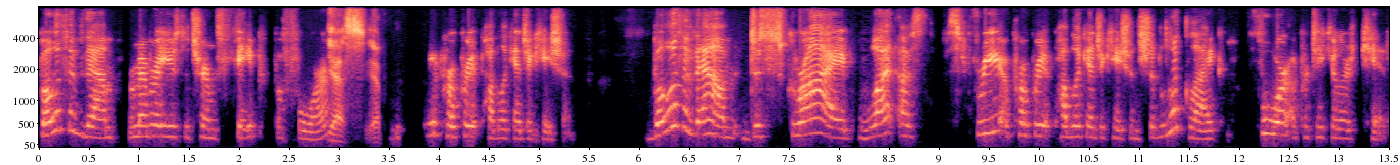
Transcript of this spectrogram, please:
Both of them, remember I used the term FAPE before? Yes, yep. Appropriate public education. Both of them describe what a free appropriate public education should look like for a particular kid.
